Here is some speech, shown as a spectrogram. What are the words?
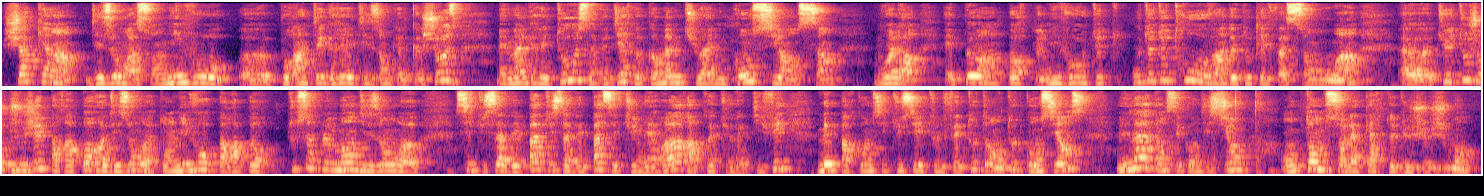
Chacun, disons, à son niveau pour intégrer, disons, quelque chose, mais malgré tout, ça veut dire que quand même tu as une conscience, hein. Voilà, et peu importe le niveau où tu, te trouves, hein, de toutes les façons, hein, euh, tu es toujours jugé par rapport, disons, à ton niveau, par rapport, tout simplement, disons, euh, si tu savais pas, tu savais pas, c'est une erreur, après tu rectifies, mais par contre, si tu sais, tu le fais tout en toute conscience, là, dans ces conditions, on tombe sur la carte du jugement.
